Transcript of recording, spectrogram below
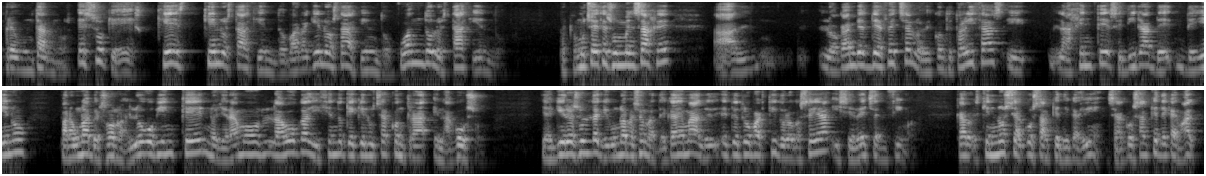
preguntarnos, ¿eso qué es? qué es? ¿Quién lo está haciendo? ¿Para qué lo está haciendo? ¿Cuándo lo está haciendo? Porque muchas veces un mensaje lo cambias de fecha, lo descontextualizas y la gente se tira de, lleno para una persona. Y luego bien que nos llenamos la boca diciendo que hay que luchar contra el acoso. Y aquí resulta que una persona te cae mal, es de otro partido, lo que sea, y se le echa encima. Claro, es que no se acosa al que te cae bien, se acosa al que te cae mal.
